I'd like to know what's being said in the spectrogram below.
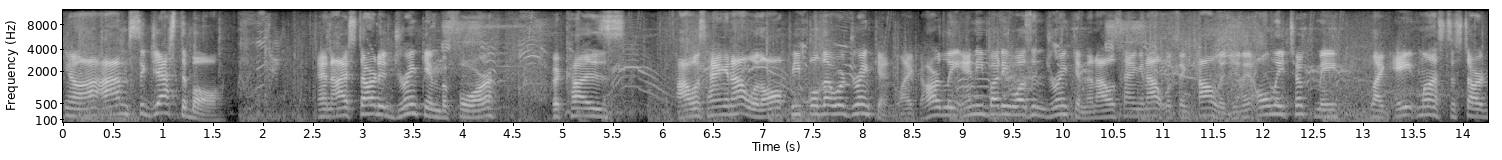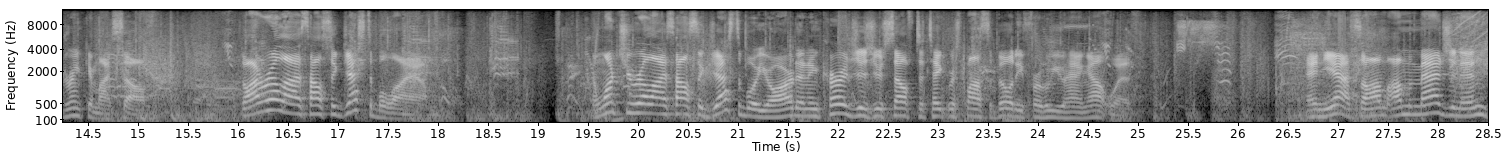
you know, I, I'm suggestible. And I started drinking before because I was hanging out with all people that were drinking. Like, hardly anybody wasn't drinking that I was hanging out with in college. And it only took me, like, eight months to start drinking myself. So I realized how suggestible I am. And once you realize how suggestible you are, it encourages yourself to take responsibility for who you hang out with. And yeah, so I'm, I'm imagining,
